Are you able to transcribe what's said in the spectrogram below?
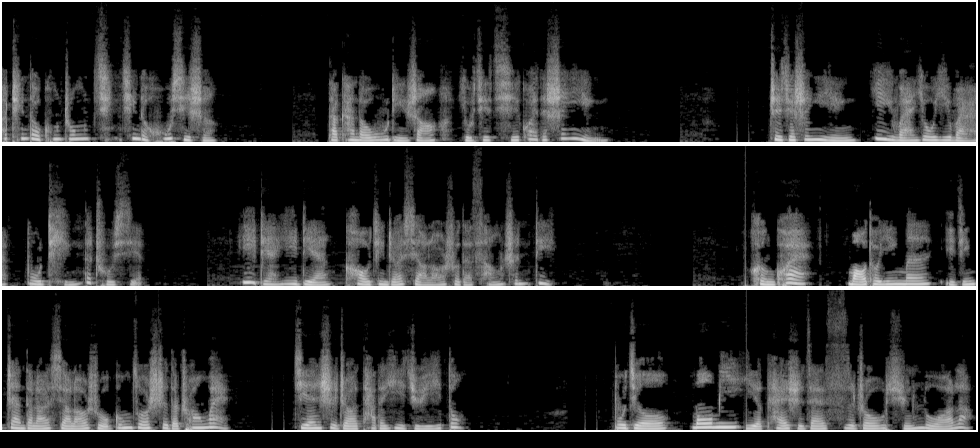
它听到空中轻轻的呼吸声，它看到屋顶上有些奇怪的身影。这些身影一晚又一晚不停的出现，一点一点靠近着小老鼠的藏身地。很快，猫头鹰们已经站到了小老鼠工作室的窗外，监视着它的一举一动。不久，猫咪也开始在四周巡逻了。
